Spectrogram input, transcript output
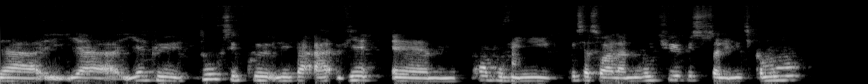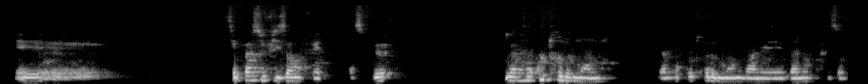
il y a, il y a, il y a que tout ce que l'État vient euh, prend pour venir, que ce soit la nourriture, que ce soit les médicaments, euh, c'est pas suffisant en fait, parce que il y a beaucoup trop de monde, il y a beaucoup trop de monde dans les dans nos prisons,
